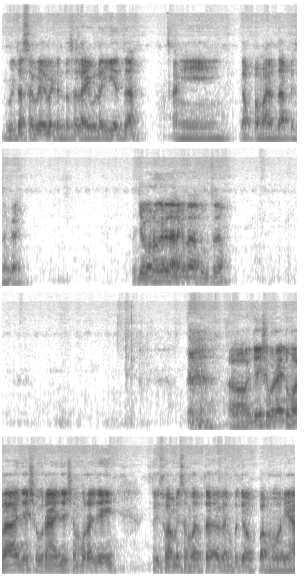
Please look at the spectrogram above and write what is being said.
वेळ जसा वेळ भेटेल तसं लाईव्हला येत जा. आणि गप्पा मारत जा आपल्या संग. जेवण वगैरे झालं का दादा तुमचं? जय शिवराय तुम्हाला. जय शिवराय जय शंभूराजय श्री स्वामी समर्थ गणपती बाप्पा मोर्या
